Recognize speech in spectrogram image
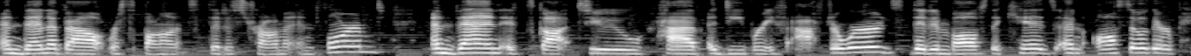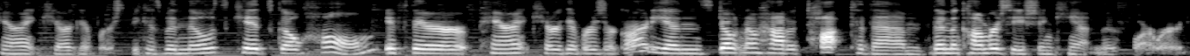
and then about response that is trauma informed. And then it's got to have a debrief afterwards that involves the kids and also their parent caregivers. Because when those kids go home, if their parent caregivers or guardians don't know how to talk to them, then the conversation can't move forward.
